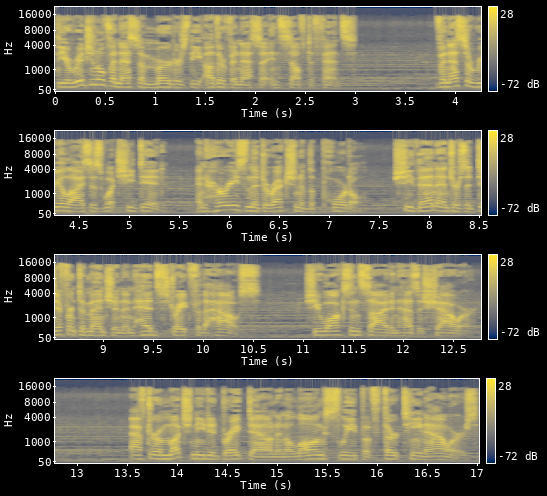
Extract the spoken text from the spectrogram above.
The original Vanessa murders the other Vanessa in self defense. Vanessa realizes what she did and hurries in the direction of the portal. She then enters a different dimension and heads straight for the house. She walks inside and has a shower. After a much needed breakdown and a long sleep of 13 hours,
